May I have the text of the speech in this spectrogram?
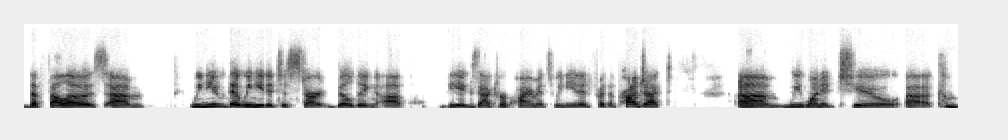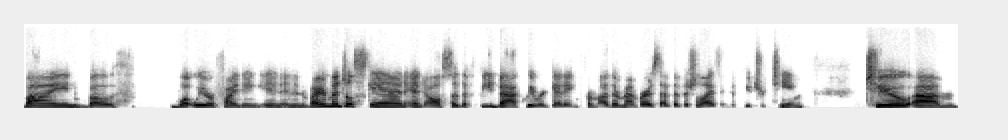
the fellows, um, we knew that we needed to start building up the exact requirements we needed for the project. Um, we wanted to uh, combine both what we were finding in an environmental scan and also the feedback we were getting from other members of the Visualizing the Future team to, um,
